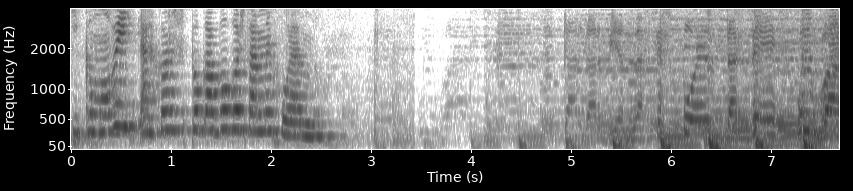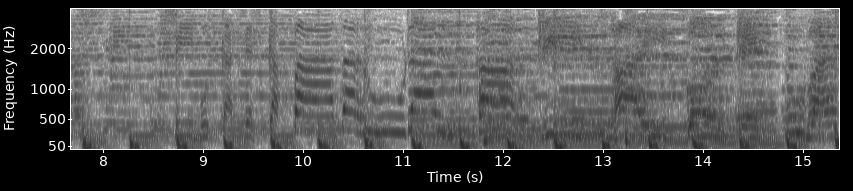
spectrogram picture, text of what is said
y como veis, las cosas poco a poco están mejorando. Cargar bien las espuertas de uvas. Si buscas escapada rural, aquí hay corte uvas.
